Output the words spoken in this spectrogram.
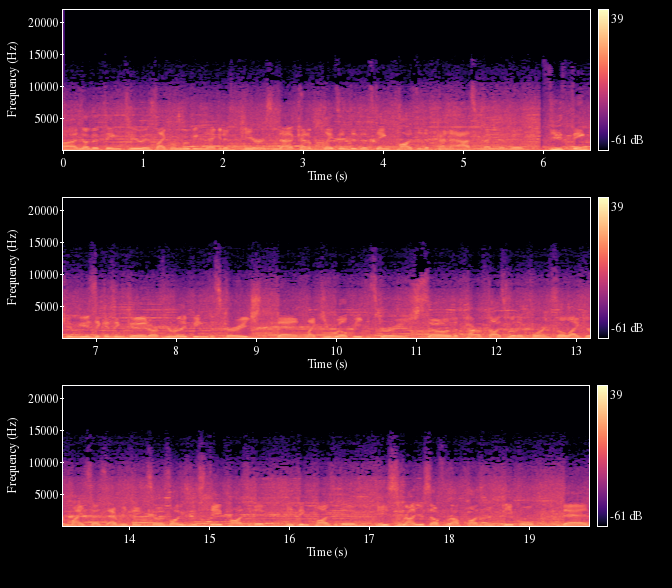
uh, another thing too is like removing negative peers and that kind of plays into the staying positive kind of aspect of it. If you think your music isn't good or if you're really being discouraged then like you will be discouraged. So the power of thought is really important. So like your mindset's everything. So as long as you stay positive you think positive and you surround yourself around positive people then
